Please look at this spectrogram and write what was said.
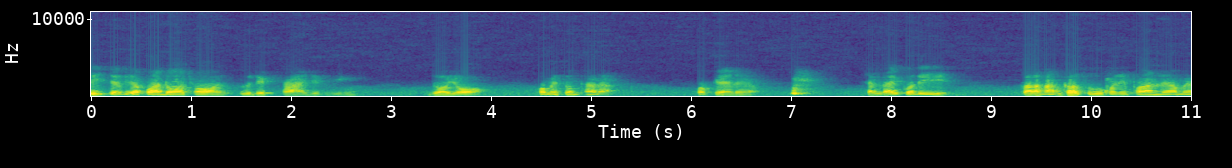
ที่จะเรียกว่าดอชอคือเด็กชายเด็กหญิงดอยอเพราะไม่สมฐานะเพราะแก่แล้ว ชั้นใดก็ดีพระอรหันต์เข้าสู่พระนิพพานแล้วไม่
